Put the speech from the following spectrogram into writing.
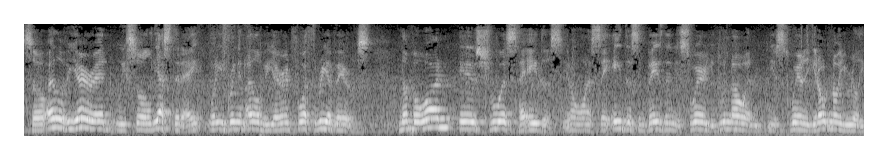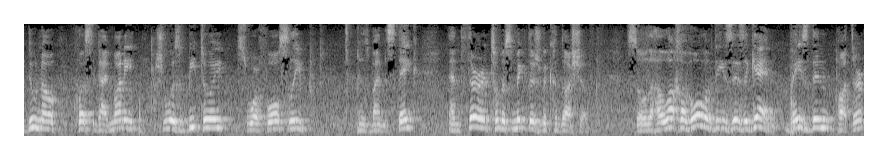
So Eilav Yered, we saw yesterday. What do you bring in Eilav Yered for? Three of Averos. Number one is Shvuas Ha'edus. You don't want to say Edus and Bezdin, you swear you do know, and you swear that you don't know, you really do know. Cost the guy money. Shvuas Bitoy, swore falsely, it was by mistake. And third, Tumas Mikdash V'Kadashav. So the halacha of all of these is again Din Potter.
